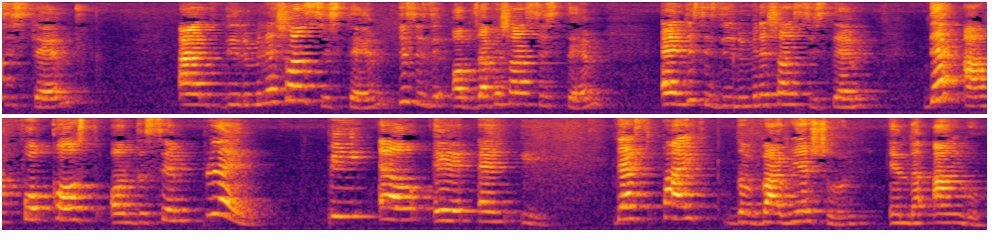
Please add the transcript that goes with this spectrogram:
system and the illumination system, this is the observation system and this is the illumination system, they are focused on the same plane, P-L-A-N-E, despite the variation in the angle.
